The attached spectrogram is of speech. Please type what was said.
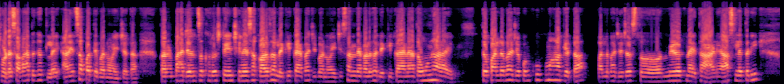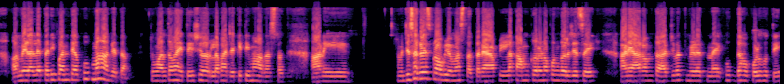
थोडासा भात घातलाय आणि चपात्या बनवायच्या आता. कारण भाज्यांचं खरंच टेन्शन आहे. सकाळ झालं की काय भाजी बनवायची संध्याकाळ झाली की काय नाही. आता उन्हाळा आहे. तर पालेभाज्या पण खूप महाग येतात पालेभाज्या जास्त मिळत नाहीत. आणि असल्या तरी मिळाल्या तरी पण त्या खूप महाग येतात तुम्हाला तर माहिती आहे शहरला भाज्या किती महाग असतात. आणि म्हणजे सगळेच प्रॉब्लेम असतात. तर आपल्याला काम करणं पण गरजेचं आहे. आणि आराम तर अजिबात मिळत नाही. खूप धावपळ होते.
